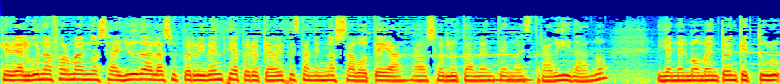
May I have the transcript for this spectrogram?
que de alguna forma nos ayuda a la supervivencia, pero que a veces también nos sabotea absolutamente nuestra vida, ¿no? Y en el momento en que tú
